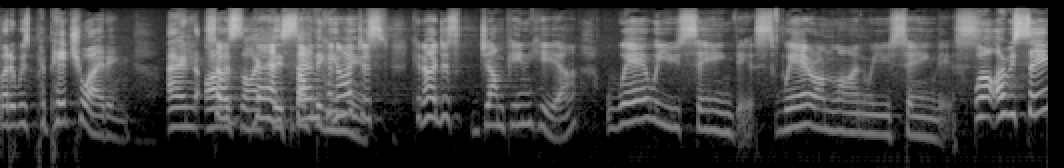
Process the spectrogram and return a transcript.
But it was perpetuating. And so I was like, Van, there's something Van, can in I this. Just, can I just jump in here? Where were you seeing this? Where online were you seeing this? Well, I was seeing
